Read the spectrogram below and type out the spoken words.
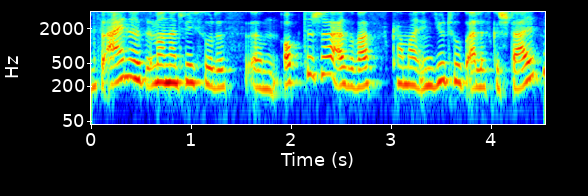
Das eine ist immer natürlich so das ähm, Optische, also was kann man in YouTube alles gestalten?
